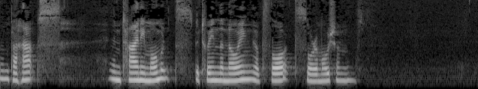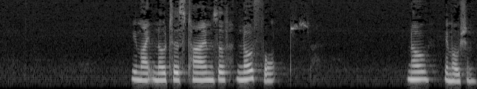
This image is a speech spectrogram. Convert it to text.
And perhaps in tiny moments between the knowing of thoughts or emotions, you might notice times of no thoughts, no emotion.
